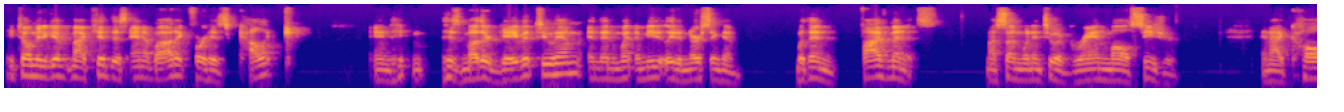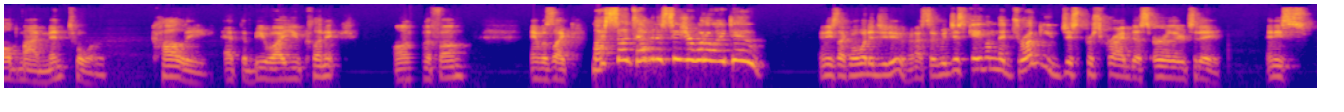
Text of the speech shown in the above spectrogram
He told me to give my kid this antibiotic for his colic, and he, his mother gave it to him and then went immediately to nursing him. Within five minutes, my son went into a grand mal seizure. And I called my mentor, colleague at the BYU clinic on the phone and was like, My son's having a seizure. What do I do? And he's like, Well, what did you do? And I said, We just gave him the drug you just prescribed us earlier today. And he's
